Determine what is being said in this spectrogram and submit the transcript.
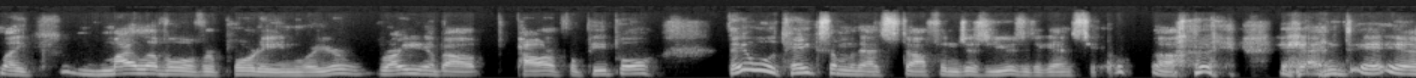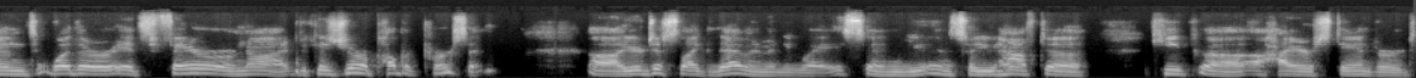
like my level of reporting where you're writing about powerful people, they will take some of that stuff and just use it against you. Uh, and and whether it's fair or not, because you're a public person, uh, you're just like them in many ways, and you and so you have to keep uh, a higher standard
